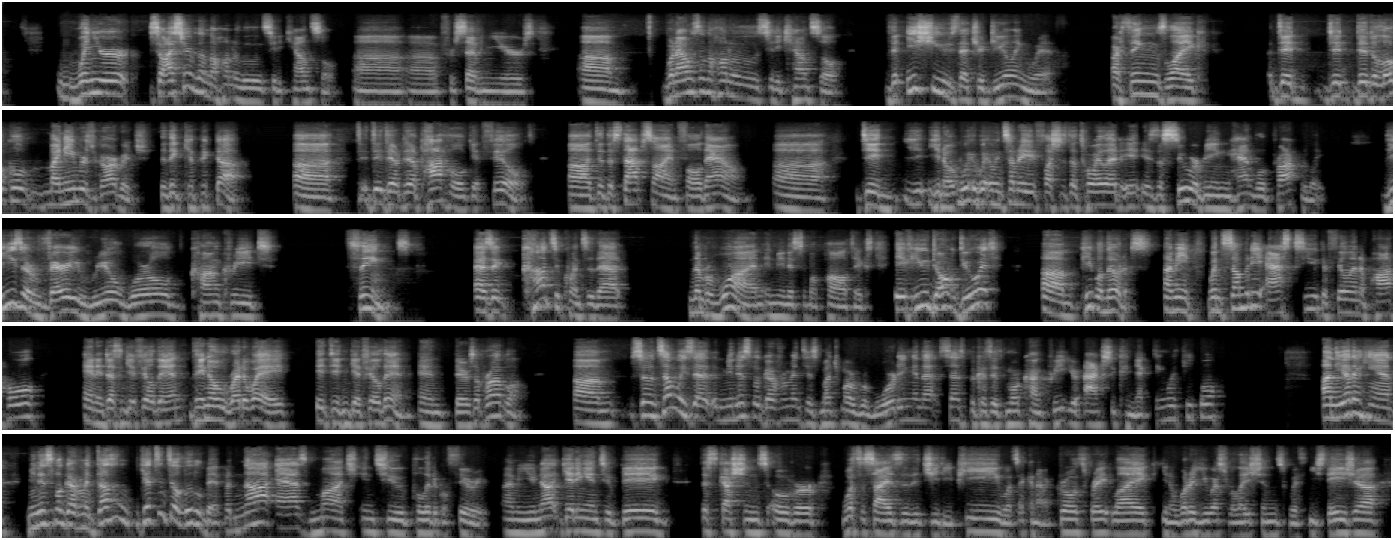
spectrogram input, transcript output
When you're so, I served on the Honolulu City Council uh, uh, for seven years. Um, when I was on the Honolulu City Council, the issues that you're dealing with are things like did did did a local my neighbor's garbage did they get picked up? Uh, did, did, did a pothole get filled? Uh, did the stop sign fall down? Uh, did you know when somebody flushes the toilet is the sewer being handled properly? These are very real world concrete things. As a consequence of that number one in municipal politics if you don't do it um, people notice i mean when somebody asks you to fill in a pothole and it doesn't get filled in they know right away it didn't get filled in and there's a problem um, so in some ways, that municipal government is much more rewarding in that sense because it's more concrete. You're actually connecting with people. On the other hand, municipal government doesn't gets into a little bit, but not as much into political theory. I mean, you're not getting into big discussions over what's the size of the GDP, what's economic growth rate like, you know, what are U.S. relations with East Asia.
